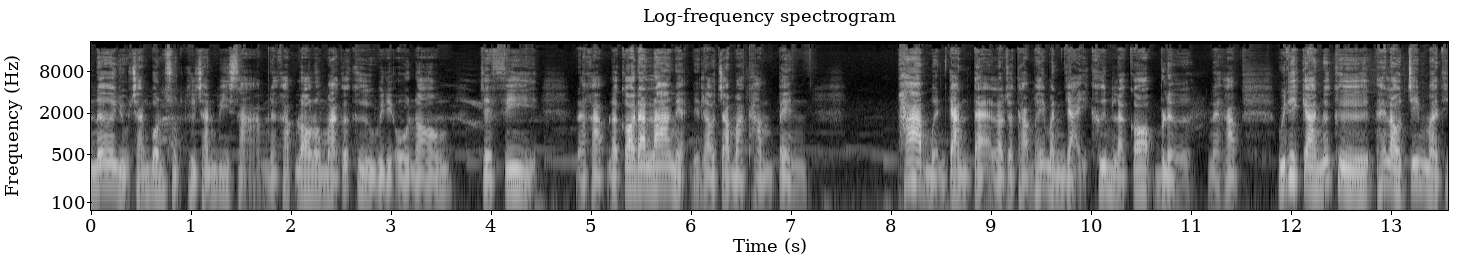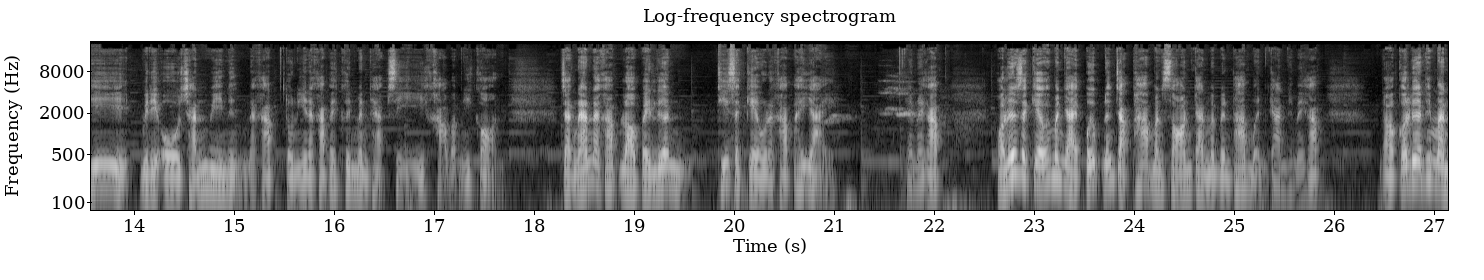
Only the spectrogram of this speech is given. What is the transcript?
นเนอร์อยู่ชั้นบนสุดคือชั้น V3 นะครับรองลงมาก็คือวิดีโอน้องเจฟฟี่นะครับแล้วก็ด้านล่างเนี่ยเดี๋ยวเราจะมาทำเป็นภาพเหมือนกันแต่เราจะทำให้มันใหญ่ขึ้นแล้วก็เบลอนะครับ วิธีการก็คือให้เราจิ้มมาที่วิดีโอชั้น V1 นะครับตัวนี้นะครับให้ขึ้นเป็นแถบสีขาวแบบนี้ก่อน จากนั้นนะครับเราไปเลื่อนที่สเกลนะครับให้ใหญ่ เห็นไหมครับ พอเลื่อนสเกลให้มันใหญ่ปุ๊บเนื่องจากภาพมันซ้อนกันมันเป็นภาพเหมือนกันเห็นไหมครับ เราก็เลื่อนให้มัน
